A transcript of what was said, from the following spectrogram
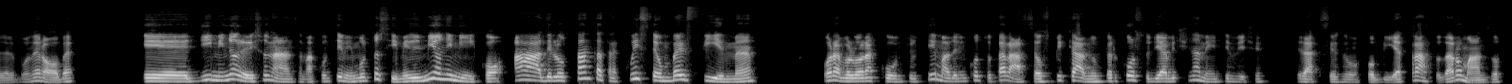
delle buone robe. Ehm, di minore risonanza, ma con temi molto simili, Il mio nemico, ah, dell'83, questo è un bel film, ora ve lo racconto. Il tema dell'incontro tra razze, auspicando un percorso di avvicinamento invece della xenofobia, tratto dal romanzo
